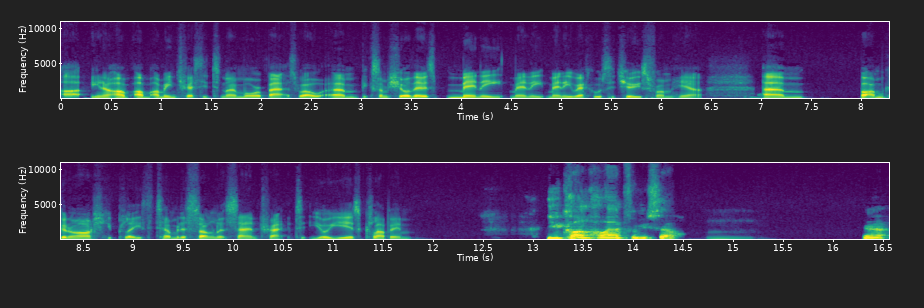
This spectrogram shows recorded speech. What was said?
uh, you know, I'm, I'm, interested to know more about as well um, because I'm sure there's many, many, many records to choose from here. Um, but I'm going to ask you, please, to tell me the song that soundtracked your year's clubbing. You can't hide from yourself. Hmm. Yeah.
